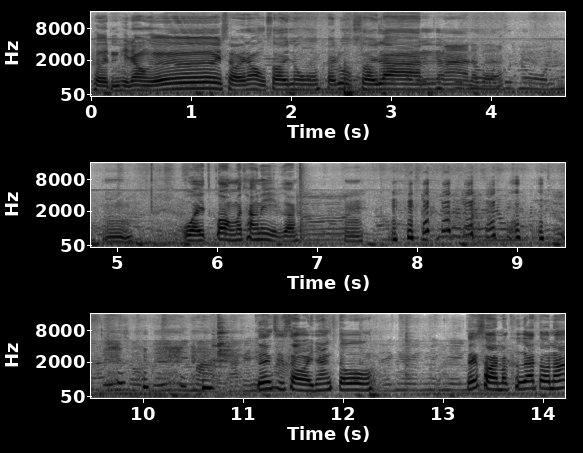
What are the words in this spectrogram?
เพิ่นพี่น้องเอ้ยซอยน้องซอยนุงซอยลูกซอยหลานมาแล้วก็อุดหนุนอืมอวยกล้องมาทางนี้อีกก่อนอืมโชคดีโชคดีปีใหม่ค่ะเต้งสิซอยยังโตเฮงเฮงเฮงเฮงเต้งซอยมะเขือโตนะ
